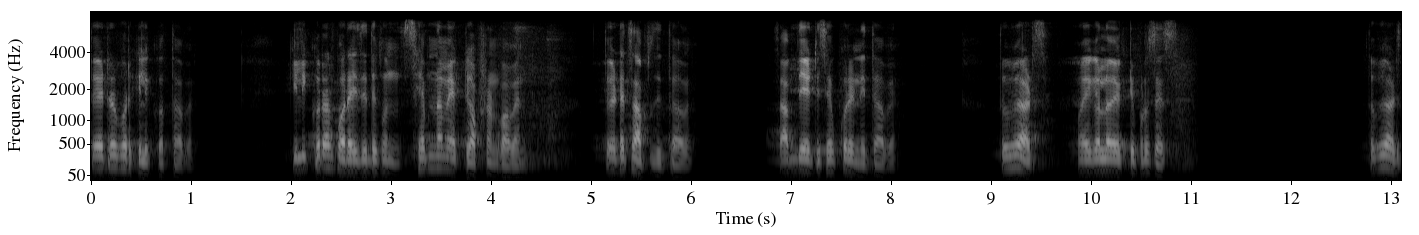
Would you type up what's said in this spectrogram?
তো এটার উপর ক্লিক করতে হবে। ক্লিক করার পরে এই যে দেখুন সেভ নামে একটি অপশন পাবেন। তো এটা চাপ দিতে হবে। চাপ দিয়ে এটি সেভ করে নিতে হবে। তো ভিউয়ার্স হয়ে গেল একটি প্রসেস তো ভিউয়ার্স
